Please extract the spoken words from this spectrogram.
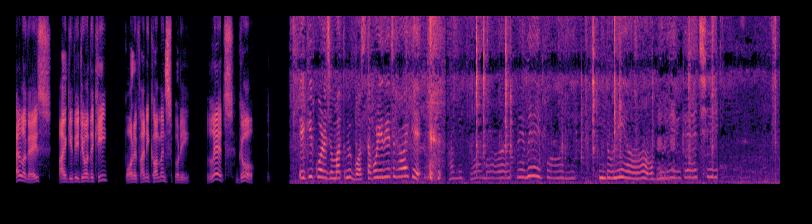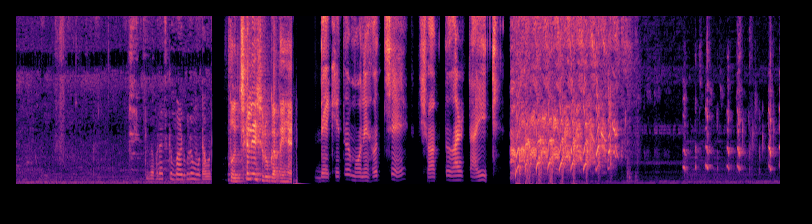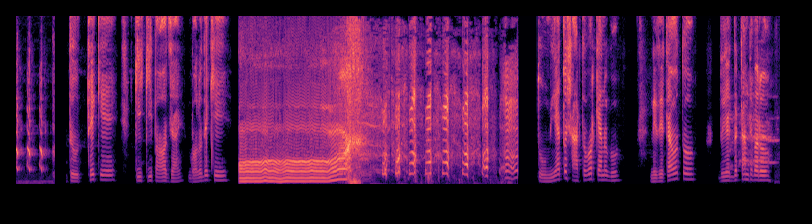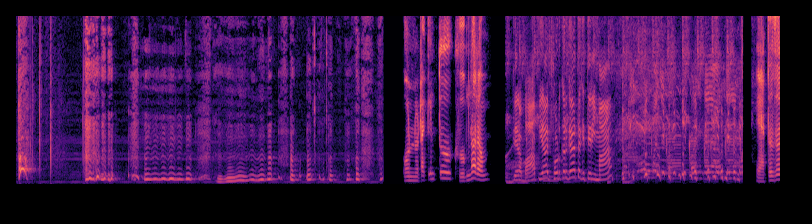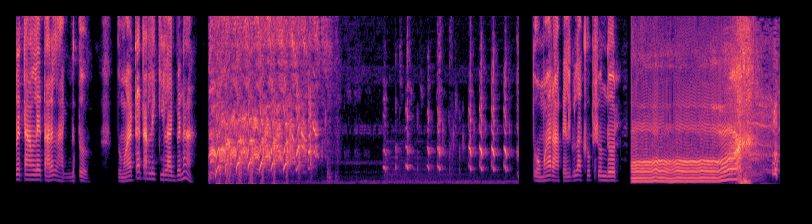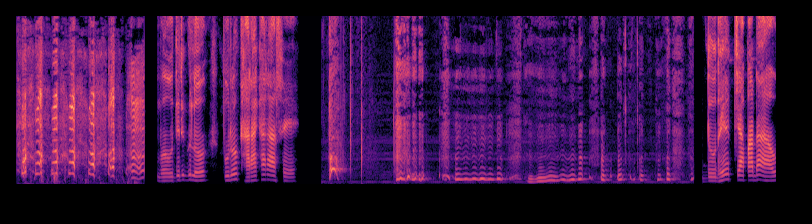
Hello guys, I give you the key. পরে funny comments পড়ি let's go এ কি করেছ মা? তুমি বস্তা পরিয়ে দিয়েছ সবাইকে? আমি তোমার প্রেমে পড়ি দুনিয়া ভুলে গেছি। কি ব্যাপার আজকে বাঁটগুলো মোটামুটি তো ছেলে শুরু করতে হ্যাঁ। দেখে তো মনে হচ্ছে শক্ত আর টাইট। দুধ থেকে কি কি পাওয়া যায় বলো দেখি তুমি এত স্বার্থপর কেন গো নিজেটাও তো দুই একবার টানতে পারো অন্যটা কিন্তু খুব নরম तेरा बाप यहाँ छोड़कर गया था कि तेरी माँ এত জোরে টানলে তারা লাগবে তো? তোমারটা টানলে কি লাগবে না? তোমার আপেলগুলা খুব সুন্দর। বৌদিরগুলো পুরো খাড়া খাড়া আছে। দুধে চাপা দাও।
